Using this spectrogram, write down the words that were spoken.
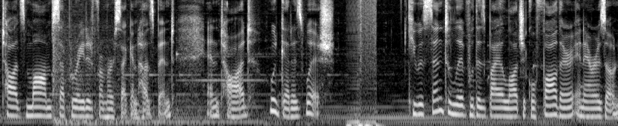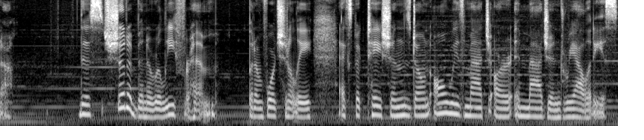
Todd's mom separated from her second husband, and Todd would get his wish. He was sent to live with his biological father in Arizona. This should have been a relief for him, but unfortunately, expectations don't always match our imagined realities.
